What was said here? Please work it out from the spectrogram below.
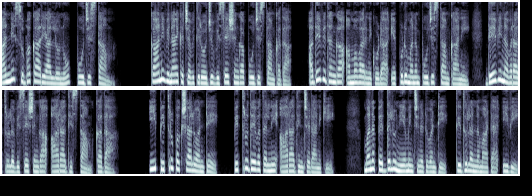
అన్ని శుభకార్యాల్లోనూ పూజిస్తాం. కాని వినాయక చవితి రోజు విశేషంగా పూజిస్తాం కదా. అదేవిధంగా అమ్మవారిని కూడా ఎప్పుడు మనం పూజిస్తాం కాని దేవి నవరాత్రుల విశేషంగా ఆరాధిస్తాం కదా. ఈ పితృపక్షాలు అంటే పితృదేవతల్ని ఆరాధించడానికి మన పెద్దలు నియమించినటువంటి తిథులన్నమాట ఇవి.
